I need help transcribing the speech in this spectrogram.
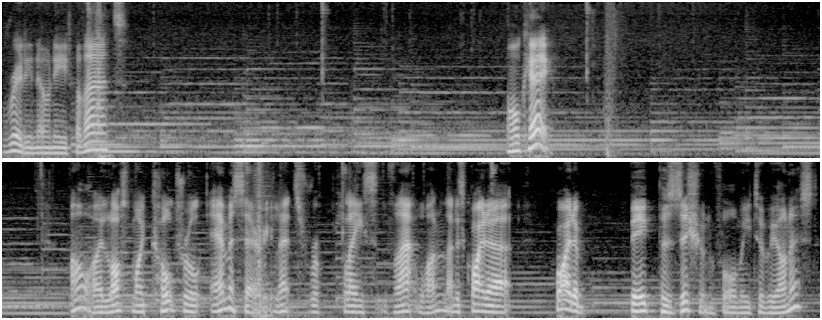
Really no need for that. Okay. Oh, I lost my cultural emissary. Let's replace that one. That is quite a quite a big position for me, to be honest.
